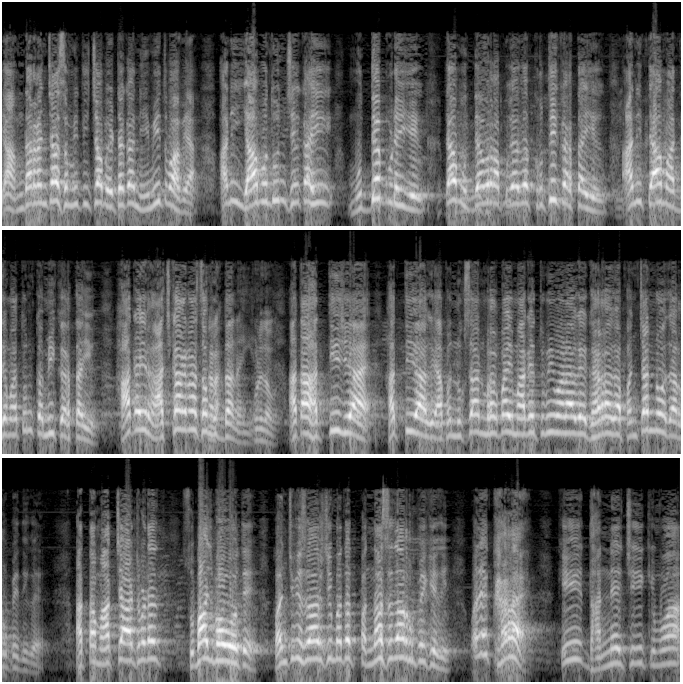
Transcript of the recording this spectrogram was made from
या आमदारांच्या समितीच्या बैठका नियमित व्हाव्या. आणि यामधून जे काही मुद्दे पुढे येईल त्या मुद्द्यावर आपल्याला कृती करता येईल आणि त्या माध्यमातून कमी करता येईल. हा काही राजकारणाचा मुद्दा नाही. आता हत्ती जे आहे हत्ती आगे आपण नुकसान भरपाई मागे तुम्ही म्हणाले घराला पंच्याण्णव हजार रुपये दिले आता मागच्या आठवड्यात सुभाष भाऊ होते पंचवीस हजारची मदत पन्नास हजार रुपये केली. पण हे खरं आहे की धान्याची किंवा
